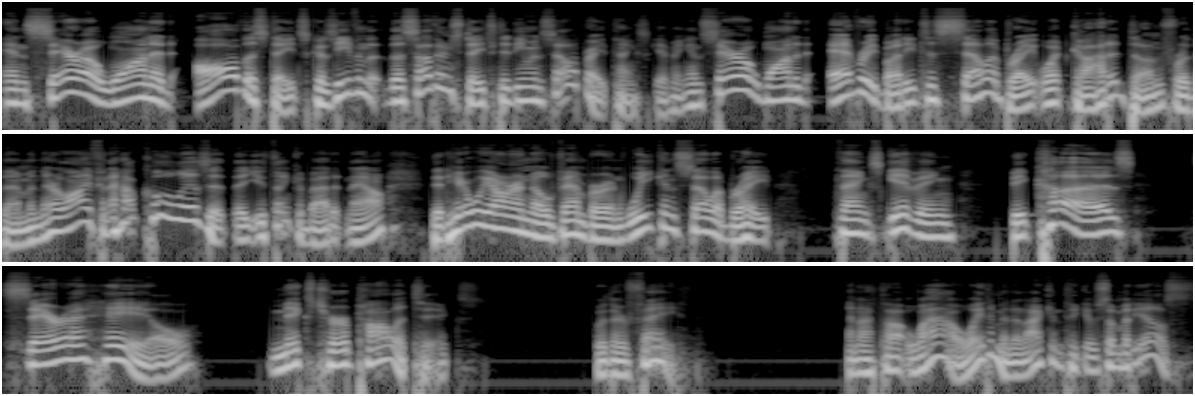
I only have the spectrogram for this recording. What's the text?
and Sarah wanted all the states, because even the, the, southern states didn't even celebrate Thanksgiving. And Sarah wanted everybody to celebrate what God had done for them in their life. And how cool is it that you think about it now that here we are in November and we can celebrate Thanksgiving because Sarah Hale mixed her politics with her faith. And I thought, wow, wait a minute, I can think of somebody else,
